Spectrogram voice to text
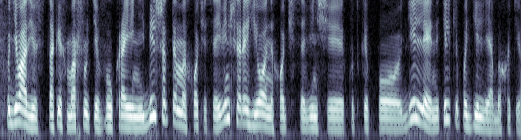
Сподіваюсь, таких маршрутів в Україні більшатиме. Хочеться і в інші регіони, хочеться в інші кутки Поділля, і не тільки Поділля, я би хотів.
